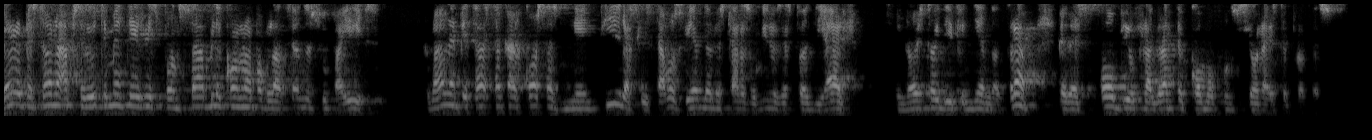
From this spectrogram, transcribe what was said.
es una persona absolutamente irresponsable con la población de su país. Van a empezar a sacar cosas mentiras que estamos viendo en Estados Unidos esto es diario. Y no estoy defendiendo a Trump, pero es obvio, flagrante cómo funciona este proceso.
